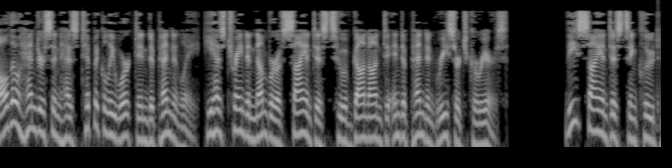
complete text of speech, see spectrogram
Although Henderson has typically worked independently, he has trained a number of scientists who have gone on to independent research careers. These scientists include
